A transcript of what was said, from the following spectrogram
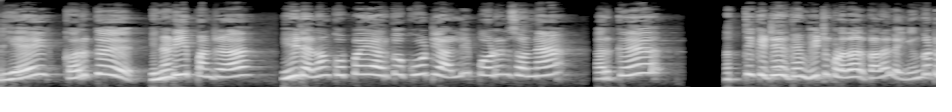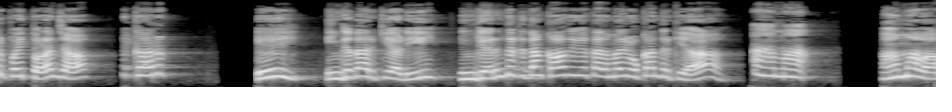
அடியே கருக்கு என்னடி பண்ற? வீடெல்லாம் குப்பையா இருக்க கூட்டி அள்ளி போடுன்னு சொன்னேன். கருக்கு கத்திக்கிட்டே இருக்கேன் வீட்டுக்குள்ள தான் இருக்காளா? இல்ல எங்கிட்டு போய் தொலைஞ்சா? கரு. ஏய் இங்கதான் இருக்கியாடி? இங்க இருந்துட்டு தான் காது கேட்காத மாதிரி உட்காந்துருக்கியா ஆமா. ஆமாவா?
